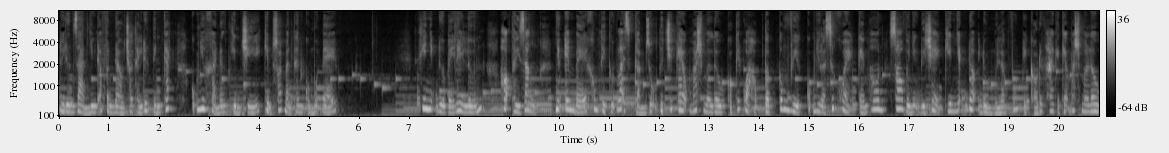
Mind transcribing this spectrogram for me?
tuy đơn giản nhưng đã phần nào cho thấy được tính cách cũng như khả năng kiềm chế, kiểm soát bản thân của mỗi bé. Khi những đứa bé này lớn, họ thấy rằng những em bé không thể cưỡng lại sự cám dỗ từ chiếc kẹo marshmallow có kết quả học tập, công việc cũng như là sức khỏe kém hơn so với những đứa trẻ kiên nhẫn đợi đủ 15 phút để có được hai cái kẹo marshmallow.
